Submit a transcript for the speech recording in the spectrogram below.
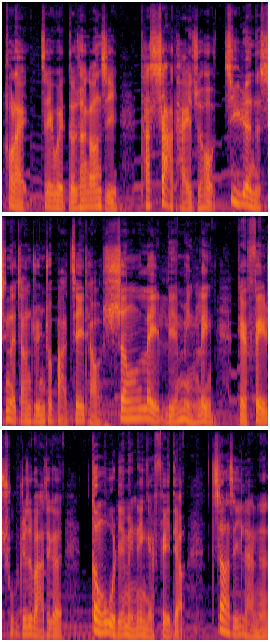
后来这位德川纲吉他下台之后，继任的新的将军就把这一条生类怜悯令给废除，就是把这个动物怜悯令给废掉。这样子一来呢，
